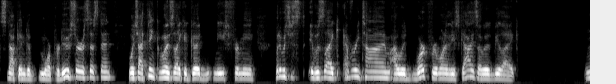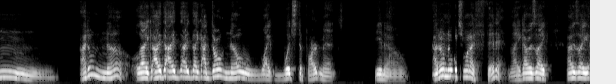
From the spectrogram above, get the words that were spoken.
snuck into more producer assistant, which I think was like a good niche for me. But it was just it was like every time I would work for one of these guys, I would be like, hmm I don't know. Like I, I, I like I don't know like which department, you know. I don't know which one I fit in. Like I was like I was like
